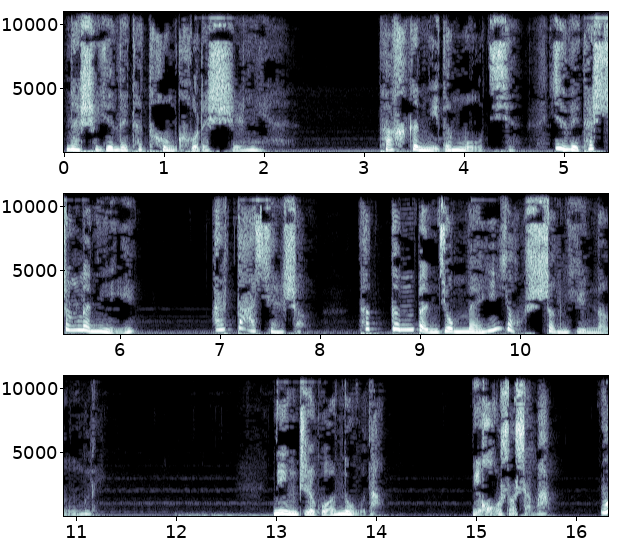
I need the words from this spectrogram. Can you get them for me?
那是因为他痛苦了十年，他恨你的母亲，因为他生了你。而大先生，他根本就没有生育能力。宁志国怒道：“你胡说什么？我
